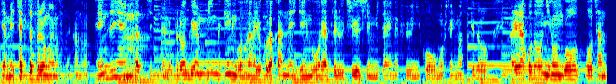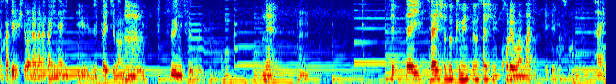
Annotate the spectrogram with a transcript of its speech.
いや、めちゃくちゃそれ思いますね。あのエンジニアの人たちってなんかプログラミング言語のなんかよくわかんない言語を操る宇宙人みたいな風にこう思う人いますけど、彼らほど日本語をちゃんと書ける人はなかなかいないっていう、実は一番すごい、う普通にすごい。ね。うん絶対最初ドキュメントの最初にこれは何って出ますもんね。はい。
